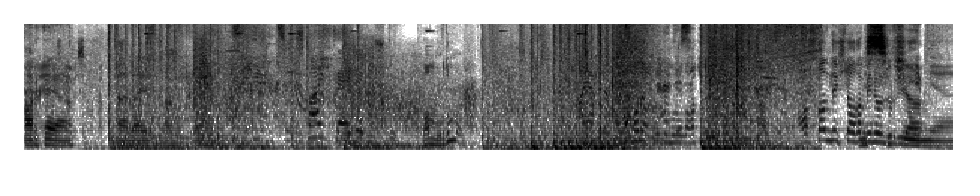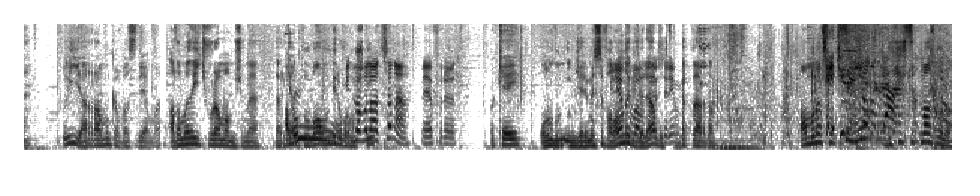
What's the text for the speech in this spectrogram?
Arka ya. Abi smoke attı. Yarraydı. Spike B'de düştü. Lan vurdun mu? Ayakta kalan son oyuncu. Aslan deşti adam beni öldürdü ya. sikiyim ya. Iy yarramın kafası diyen var. Adama da hiç vuramamışım ha. Derken. Tuğba 11 Mid vurmuş bubble değil. atsana. B fırlat. Okey. Oğlum bunun incelemesi falan Biliyor da musun güzel ha bu göstereyim mi? bıçaklardan. Amına soktum mu? Dikiş tutmaz bunu.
